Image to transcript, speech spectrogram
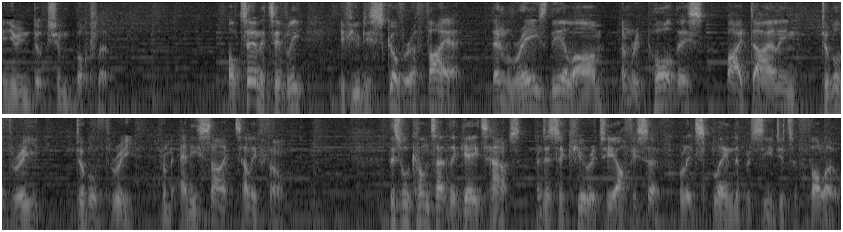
in your induction booklet. Alternatively, if you discover a fire, then raise the alarm and report this by dialing 3333 from any site telephone. This will contact the gatehouse and a security officer will explain the procedure to follow.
